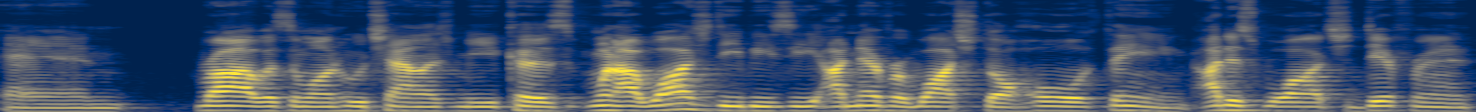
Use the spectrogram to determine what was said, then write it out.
and Rod was the one who challenged me because when I watched DBZ, I never watched the whole thing. I just watched different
